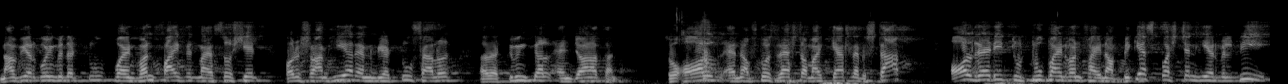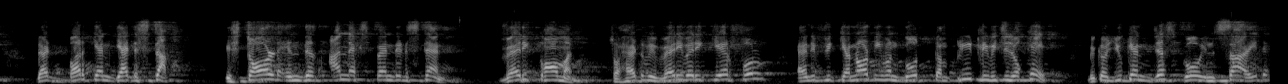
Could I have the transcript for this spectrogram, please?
Now we are going with a 2.15 with my associate Parasuram here, and we have two fellows, uh, Twinkle and Jonathan. So all, and of course, rest of my cath lab staff, all ready to 2.15. Now, biggest question here will be that burr can get stuck, stored in this unexpanded stent. Very common. So have to be very, very careful. And if we cannot even go completely, which is okay, because you can just go inside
